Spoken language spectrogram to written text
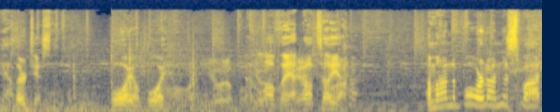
Yeah, they're just, boy, oh boy. Oh, beautiful. I love that, I'll tell you. I'm on the board on this spot.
